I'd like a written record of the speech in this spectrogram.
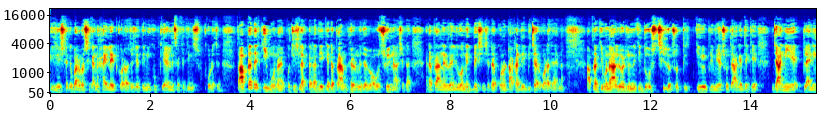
এই জিনিসটাকে বারবার সেখানে হাইলাইট করা হচ্ছে যে তিনি খুব কেয়ারলেস একটা জিনিস করেছেন। তো আপনাদের কি মনে হয়, পঁচিশ লাখ টাকা দিয়ে কি এটা প্রাণ ফেরানো যাবে? অবশ্যই না, সেটা একটা প্রাণের ভ্যালু অনেক বেশি, সেটা কোনো টাকা দিয়ে বিচার করা যায় না। আপনার কি মনে হয় আল্লু অর্জুনের কি দোষ ছিল? সত্যি কি ওই প্রিমিয়ার শোতে আগে থেকে জানিয়ে প্ল্যানিং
